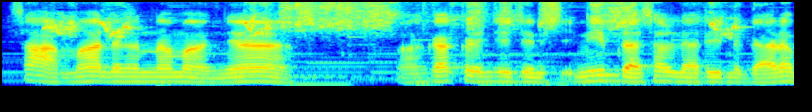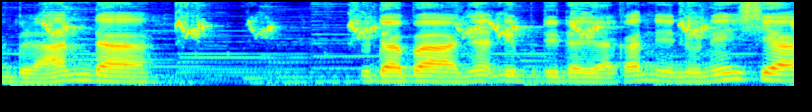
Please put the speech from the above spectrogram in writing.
Sama dengan namanya, maka kelinci jenis ini berasal dari negara Belanda. Sudah banyak dibudidayakan di Indonesia.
